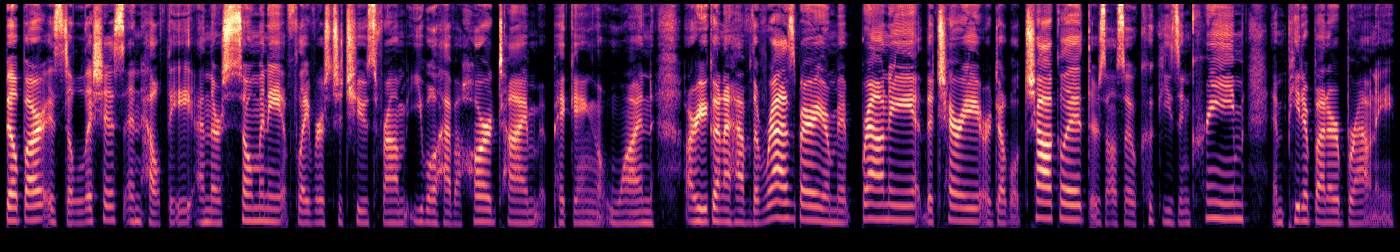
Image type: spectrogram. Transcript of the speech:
Built Bar is delicious and healthy, and there's so many flavors to choose from. You will have a hard time picking one. Are you going to have the raspberry or mint brownie, the cherry or double chocolate? There's also cookies and cream and peanut butter brownie.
